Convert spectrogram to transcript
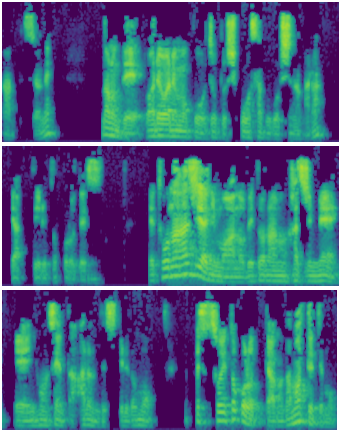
なんですよね。なので我々もこうちょっと試行錯誤しながらやっているところです。東南アジアにもあのベトナムはじめ、え、日本センターあるんですけれども、そういうところってあの黙ってても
